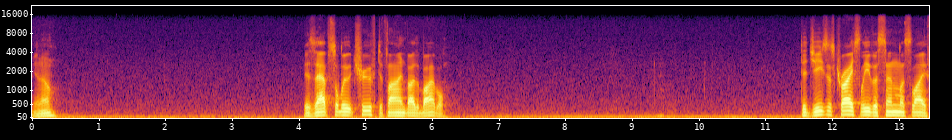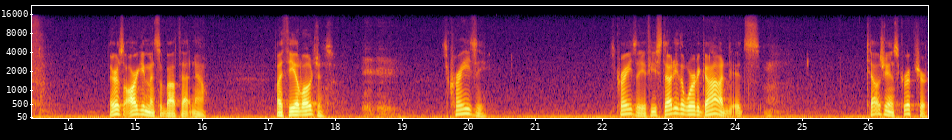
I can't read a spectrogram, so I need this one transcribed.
You know? Is absolute truth defined by the Bible? Did Jesus Christ leave a sinless life? There's arguments about that now by theologians. It's crazy. It's crazy. If you study the Word of God, it's tells you in Scripture.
